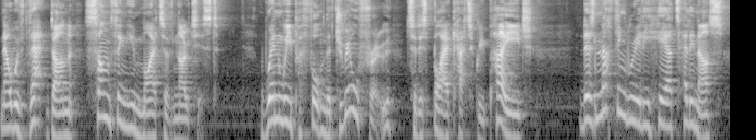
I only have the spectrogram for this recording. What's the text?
Now with that done, something you might have noticed. When we perform the drill through to this a category page, there's nothing really here telling us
